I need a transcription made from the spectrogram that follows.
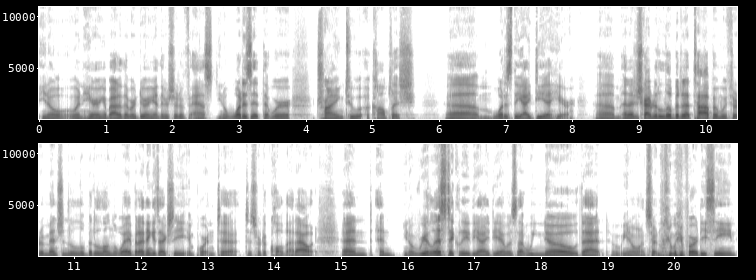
you know, when hearing about it that we're doing it, they're sort of asked, you know, what is it that we're trying to accomplish? Um, what is the idea here? Um, and I described it a little bit at the top, and we've sort of mentioned it a little bit along the way. But I think it's actually important to to sort of call that out. And and you know, realistically, the idea was that we know that you know, and certainly we've already seen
